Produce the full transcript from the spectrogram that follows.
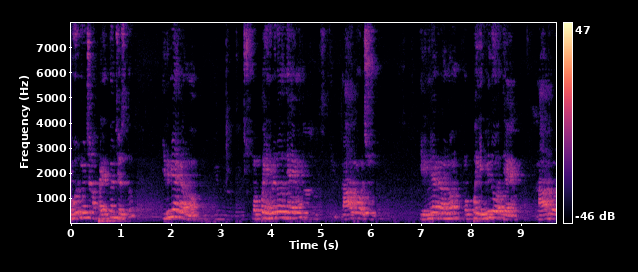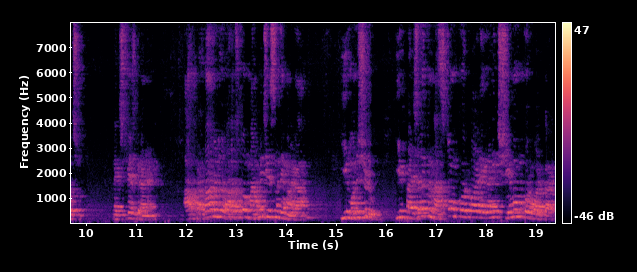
నోరు మించిన ప్రయత్నం చేస్తూ ఇరిమియా గ్రంథం ముప్పై ఎనిమిదో అధ్యాయం నాలుగో వచనం. ఇర్మియా గ్రంథం ముప్పై ఎనిమిదో అధ్యాయం నాలుగో వచనం. నెక్స్ట్ పేజ్ గ్రంథండి ఆ ప్రధానులు రాజుతో మనవి చేసినదేమనగా ఈ మనుషుడు ఈ ప్రజలకు నష్టం కోరువాడే కానీ క్షేమం కోరువాడు కాడు.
